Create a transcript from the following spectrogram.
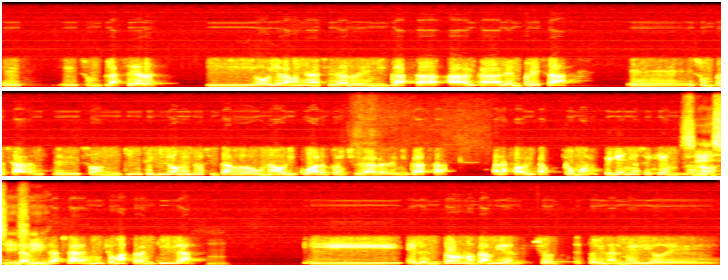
es, es un placer y hoy a la mañana llegar de mi casa acá a la empresa eh, es un pesar, ¿viste? Son 15 kilómetros y tardo una hora y cuarto en llegar de mi casa a la fábrica. Como pequeños ejemplos, ¿no? la vida ya es mucho más tranquila. Mm y el entorno también. Yo estoy en el medio de,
